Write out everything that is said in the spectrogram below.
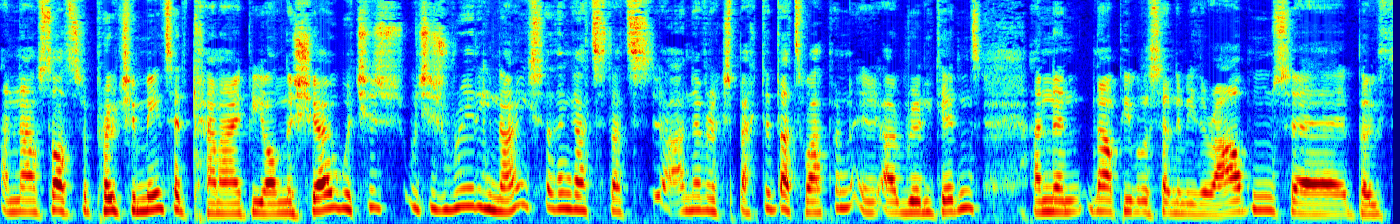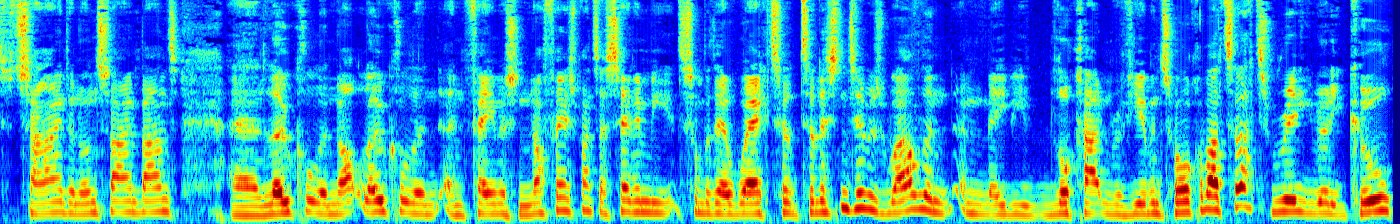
and now started approaching me and said, "Can I be on the show?" Which is which is really nice. I think that's that's I never expected that to happen. I really didn't. And then now people are sending me their albums, uh, both signed and unsigned bands, uh, local and not local, and, and famous and not famous bands are sending me some of their work to, to listen to as well, and, and maybe look at and review and talk about. So that's really really cool.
